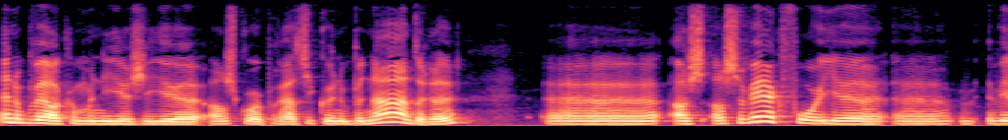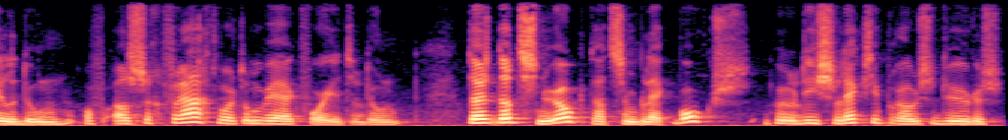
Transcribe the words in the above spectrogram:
en op welke manier ze je als corporatie kunnen benaderen uh, als, als ze werk voor je willen doen of als er gevraagd wordt om werk voor je te doen. Dat, dat is nu ook, dat is een black box. Die selectieprocedures,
